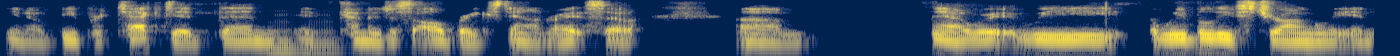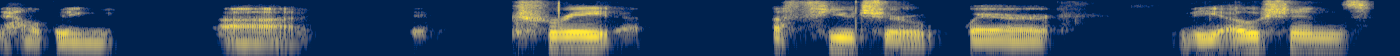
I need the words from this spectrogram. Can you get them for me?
you know, be protected, then mm-hmm. it kind of just all breaks down, right? So, um, yeah, we, we we believe strongly in helping uh, create a future where the oceans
